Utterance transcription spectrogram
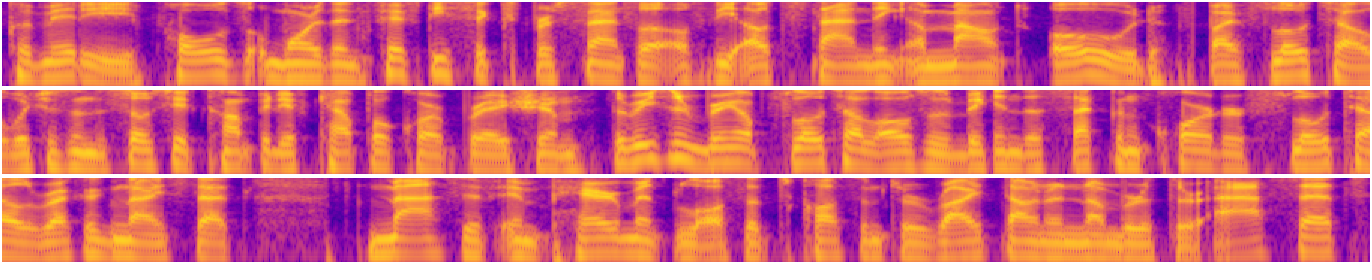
committee holds more than 56 percent of the outstanding amount owed by Floatel, which is an associate company of Keppel Corporation. The reason we bring up Floatel also is because in the second quarter, Floatel recognized that massive impairment loss that's caused them to write down a number of their assets,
